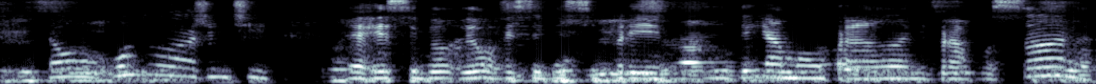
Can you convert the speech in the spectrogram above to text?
Então quando a gente é, recebeu, eu recebi esse prêmio e dei a mão para a Anne, para a Rossana,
